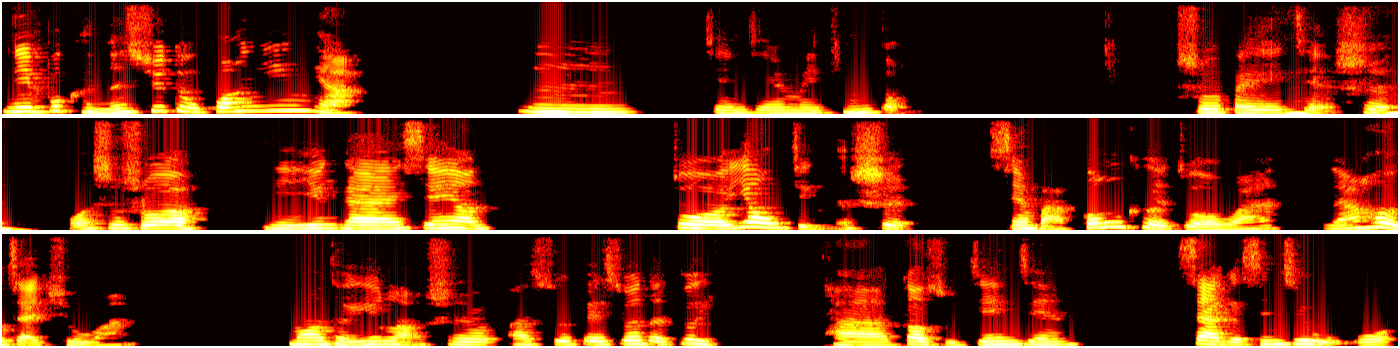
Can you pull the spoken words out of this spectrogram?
你不可能虚度光阴呀。”嗯，尖尖没听懂。苏菲解释：“我是说，你应该先要做要紧的事，先把功课做完，然后再去玩。”猫头鹰老师夸苏菲说的对，他告诉尖尖：“下个星期五。”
